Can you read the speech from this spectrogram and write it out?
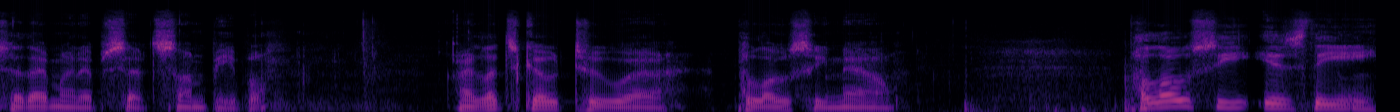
So that might upset some people. All right, let's go to uh, Pelosi now. Pelosi is the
